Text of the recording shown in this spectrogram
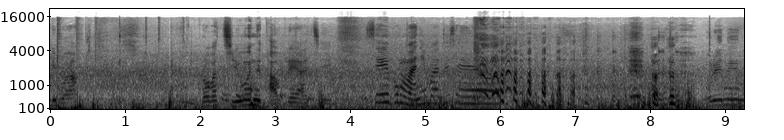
비결이 뭐야? 물어봐 질문에 답을 해야지. 새해 복 많이 받으세요. 올해는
